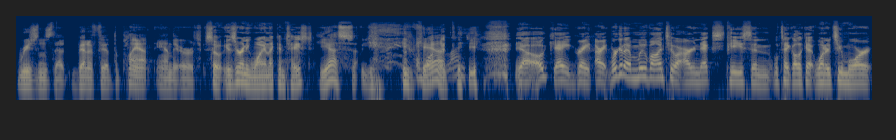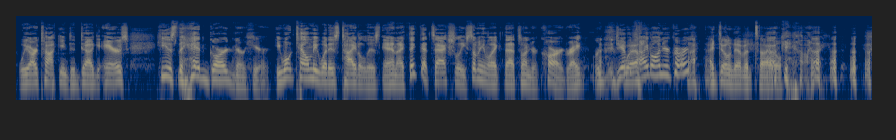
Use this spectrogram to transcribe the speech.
reasons that benefit the plant and the earth. So is there any wine I can taste? Yes, you can. Yeah. Okay. Great. All right. We're going to move on to our next piece and we'll take a look at one or two more. We are talking to Doug Ayres. He is the head gardener here. He won't tell me what his title is. And I think that's actually something like that's on your card, right? Or, do you have Well- a title on your card? I don't have a title. Okay. All right.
